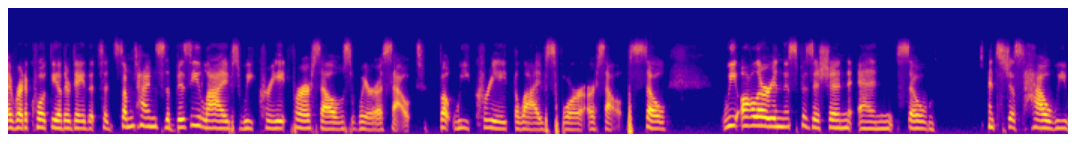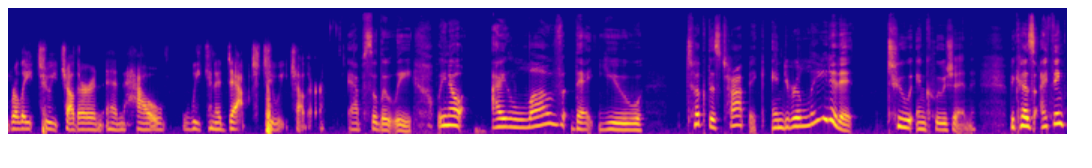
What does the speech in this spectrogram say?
I read a quote the other day that said, Sometimes the busy lives we create for ourselves wear us out, but we create the lives for ourselves. So we all are in this position. And so it's just how we relate to each other and, and how we can adapt to each other. Absolutely. Well, you know, I love that you took this topic and you related it to inclusion because I think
